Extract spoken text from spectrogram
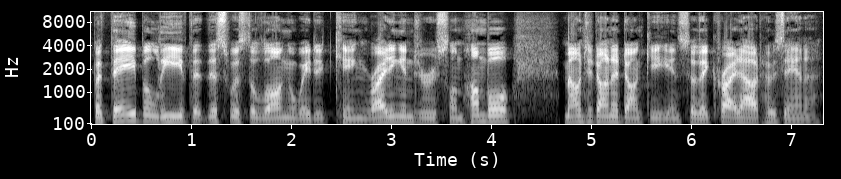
but they believed that this was the long awaited king riding in Jerusalem, humble, mounted on a donkey, and so they cried out, Hosanna.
